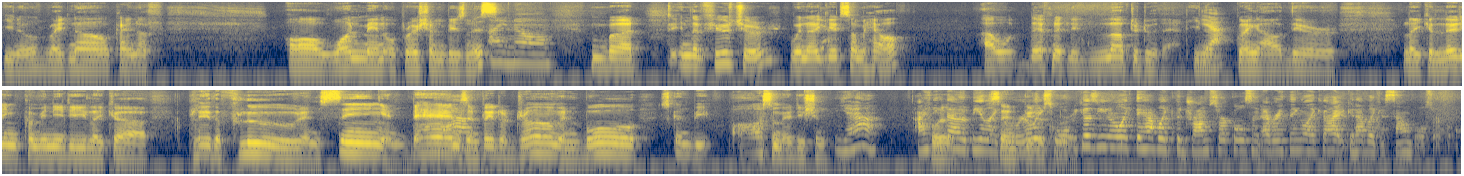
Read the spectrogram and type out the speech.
You know, right now, kind of all one man operation business. I know. But in the future, when I Yeah. get some help, I will definitely love to do that. You know, going out there, like uh, letting community like uh, play the flute and sing and dance Yeah. and play the drum and bowl. It's gonna be awesome addition. Yeah. I think that would be like Saint really cool because you know like they have like the drum circles and everything like that. You could have like a sound bowl circle.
